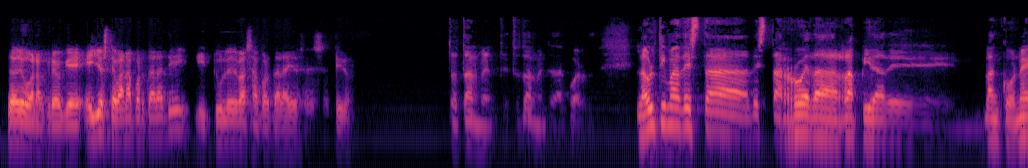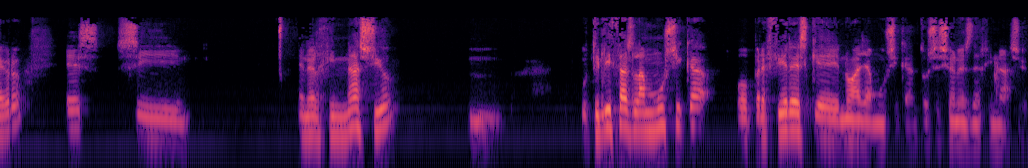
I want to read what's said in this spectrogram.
Entonces, bueno, creo que ellos te van a aportar a ti y tú les vas a aportar a ellos en ese sentido. Totalmente, totalmente de acuerdo. La última de esta, de esta rueda rápida de blanco-negro es si en el gimnasio ¿Utilizas la música o prefieres que no haya música en tus sesiones de gimnasio?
